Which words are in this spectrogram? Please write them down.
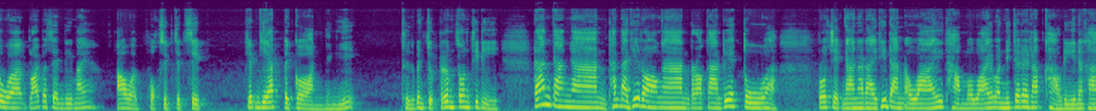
ตัวร้อยเปอร์เซ็นดีไหม เอาแบบหกสิบเจ็ดสิบเย็บแยบๆไปก่อนอย่างนี้ ถือเป็นจุดเริ่มต้นที่ดี ด้านการงานท่านใดที่รองาน รอการเรียกตัว โปรเจกต์งานอะไรที่ดันเอาไว้ทำเอาไว้ วันนี้จะได้รับข่าวดีนะคะ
